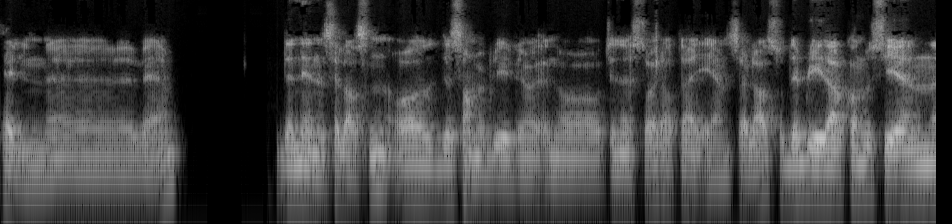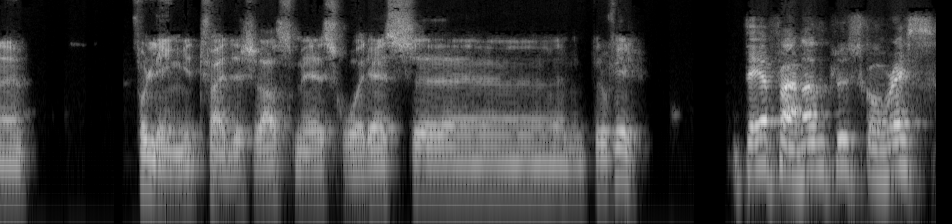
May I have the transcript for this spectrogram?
tellende VM den ene seilasen. Og det samme blir det nå til neste år, at det er én seilas. Og det blir da, kan du si, en uh, forlenget ferderseilas med scorerace-profil. Uh, det er Ferdinand pluss score-race.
